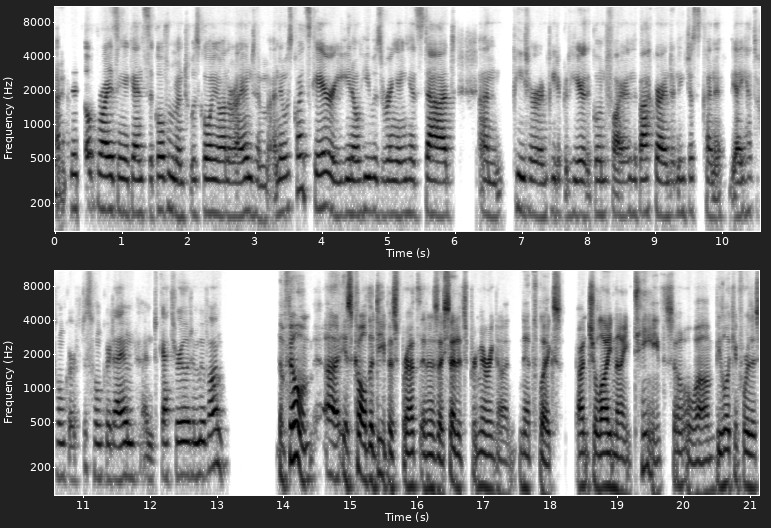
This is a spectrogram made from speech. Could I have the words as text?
as, this uprising against the government was going on around him. And it was quite scary. You know, he was ringing his dad and Peter, and Peter could hear the gunfire in the background. And he just kind of, yeah, he had to hunker, just hunker down and get through it and move on. The film uh, is called The Deepest Breath. And as I said, it's premiering on Netflix on July 19th. So um, be looking for this.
